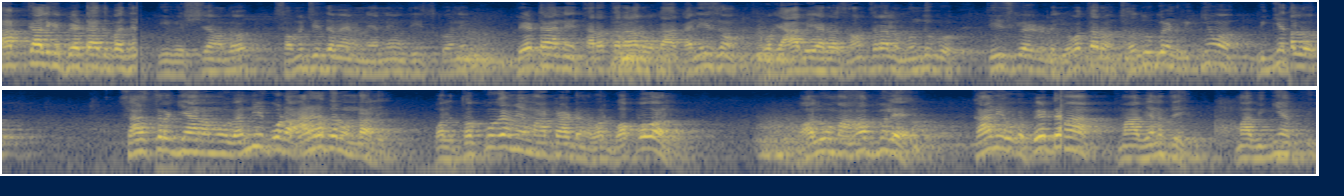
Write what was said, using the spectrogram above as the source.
తాత్కాలిక పీఠాధిపతి. ఈ విషయంలో సముచితమైన నిర్ణయం తీసుకొని పీఠాన్ని తరతరాలు ఒక కనీసం ఒక యాభై అరవై సంవత్సరాల ముందుకు తీసుకెళ్ళిన యువతరం చదువుకునే విజ్ఞ విజ్ఞతలు శాస్త్రజ్ఞానము ఇవన్నీ కూడా అర్హతలు ఉండాలి. వాళ్ళు తక్కువగా మేము మాట్లాడడం వాళ్ళు గొప్పవాళ్ళు. వాళ్ళు మహాత్ములే. కానీ ఒక పీఠ మా వినతి మా విజ్ఞప్తి.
